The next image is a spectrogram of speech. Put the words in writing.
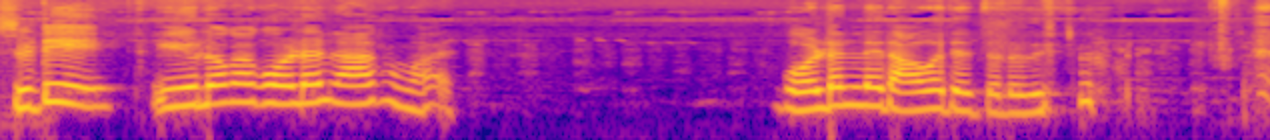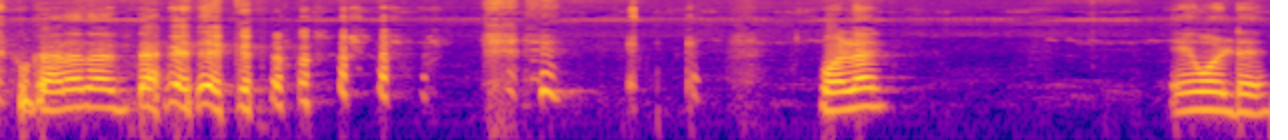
सुटी ही लोक गोल्डन लाग मार गोल्डन लय धावत येत घरात आणता काय गोल्डन. ए गोल्डन.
